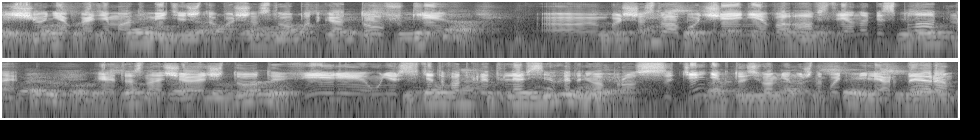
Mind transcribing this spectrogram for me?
еще необходимо отметить, что большинство подготовки Э, большинство обучения в Австрии, оно бесплатное. Это означает, что двери университетов открыты для всех. Это не вопрос денег, то есть вам не нужно быть миллиардером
